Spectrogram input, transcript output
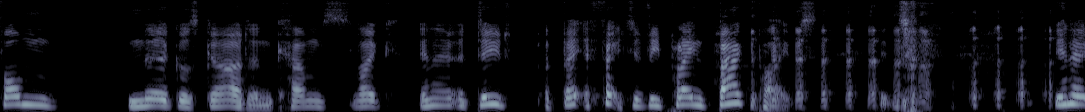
from Nurgle's garden comes, like, you know, a dude effectively playing bagpipes. You know,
